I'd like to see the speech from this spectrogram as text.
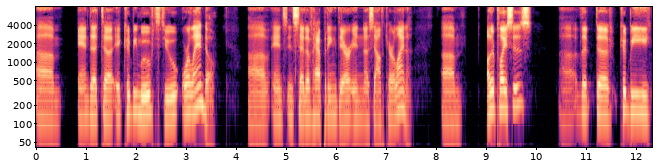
um, and that uh, it could be moved to Orlando, and instead of happening there in South Carolina. Um, other places uh, that uh, could be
